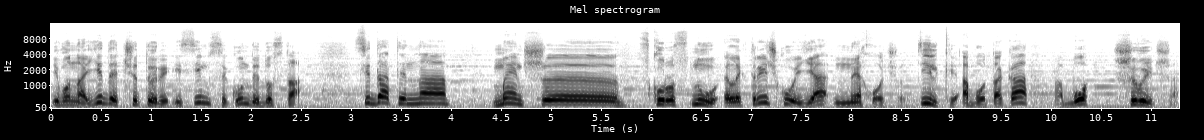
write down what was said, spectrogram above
і вона їде 4,7 секунди до 100. Сідати на менш е, скоросну електричку я не хочу. Тільки або така, або швидша.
